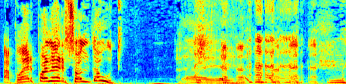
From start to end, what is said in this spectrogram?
Para poder poner sold out. ay.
